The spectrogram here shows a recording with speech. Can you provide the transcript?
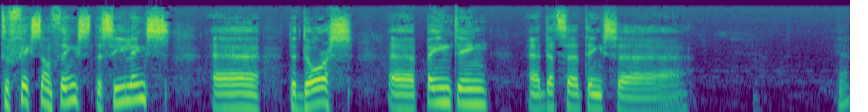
To fix some things, the ceilings, uh, the doors, uh, painting, uh, that's uh, things uh, yeah.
